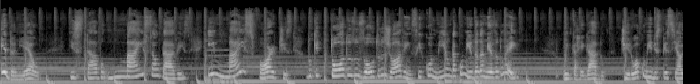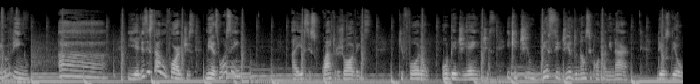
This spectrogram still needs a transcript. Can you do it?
e Daniel estavam mais saudáveis e mais fortes do que todos os outros jovens que comiam da comida da mesa do rei. O encarregado tirou a comida especial e o vinho e eles estavam fortes, mesmo assim. A esses quatro jovens que foram obedientes e que tinham decidido não se contaminar, Deus deu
